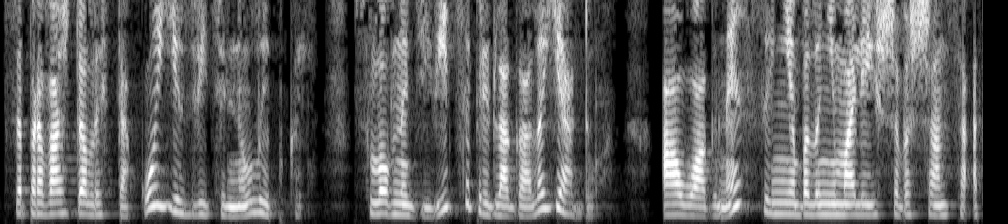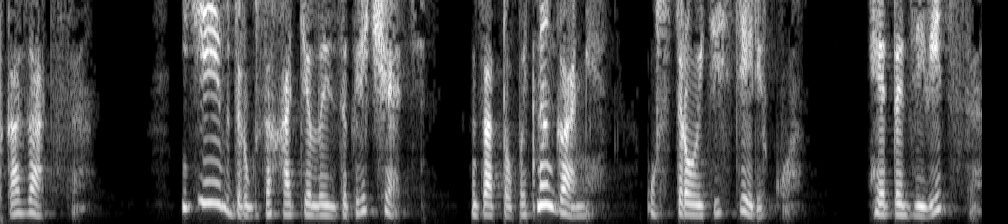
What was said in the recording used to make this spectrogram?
сопровождалось такой язвительной улыбкой, словно девица предлагала яду, а у Агнессы не было ни малейшего шанса отказаться. Ей вдруг захотелось закричать, затопать ногами, устроить истерику. Эта девица,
